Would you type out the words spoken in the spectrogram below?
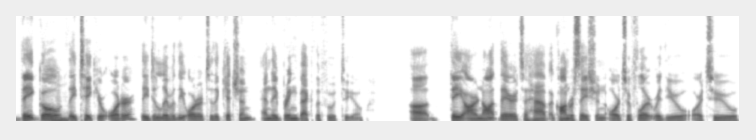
They go, Mhm. they take your order, they deliver the order to the kitchen and they bring back the food to you. Uh, they are not there to have a conversation or to flirt with you or to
